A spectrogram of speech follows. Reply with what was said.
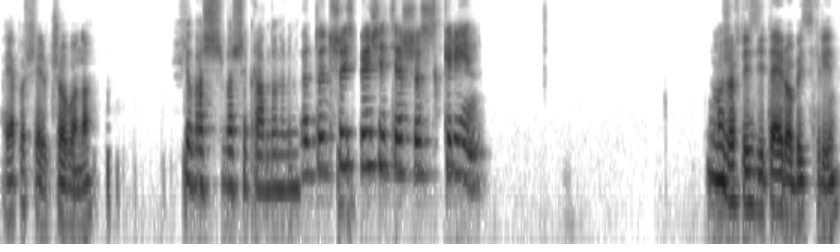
А я поширю, що воно? Що ваш, ваш екран? А Тут щось пишеться, що скрін. Може хтось з дітей робить скрін.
